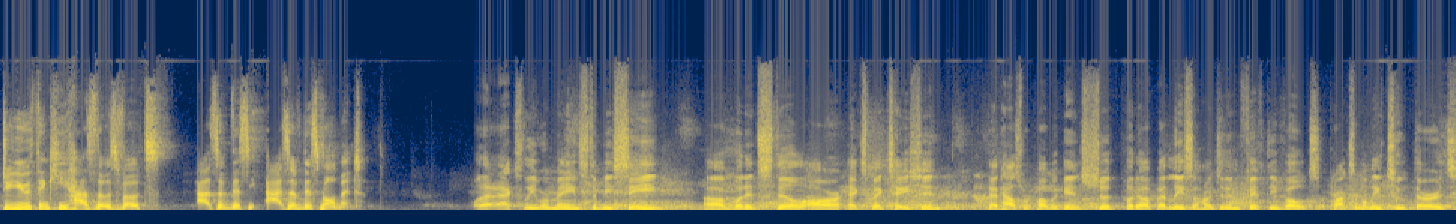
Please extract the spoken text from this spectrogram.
Do you think he has those votes as of this as of this moment? Well, that actually remains to be seen, uh, but it's still our expectation that House Republicans should put up at least 150 votes, approximately two thirds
